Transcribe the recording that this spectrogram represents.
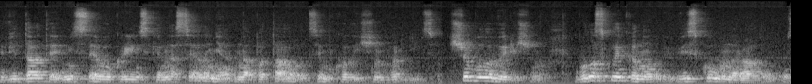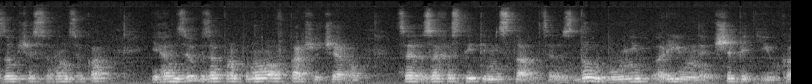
віддати місцеве українське населення на поталу цим колишнім гвардійцям. Що було вирішено? Було скликано військову нараду за участю Гандзюка, і Гандзюк запропонував в першу чергу це захистити міста. Це з Долбунів, Рівне, Шепетівка,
